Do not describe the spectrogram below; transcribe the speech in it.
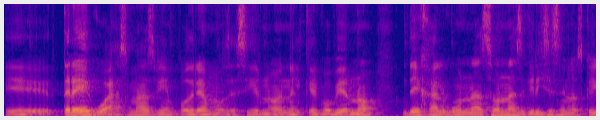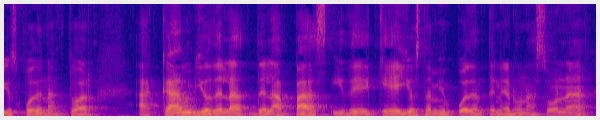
eh, treguas, más bien podríamos decir, ¿no? En el que el gobierno deja algunas zonas grises en las que ellos pueden actuar a cambio de la, de la paz y de que ellos también puedan tener una zona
